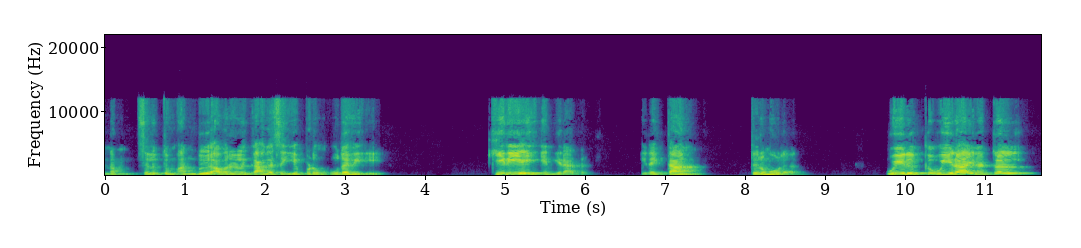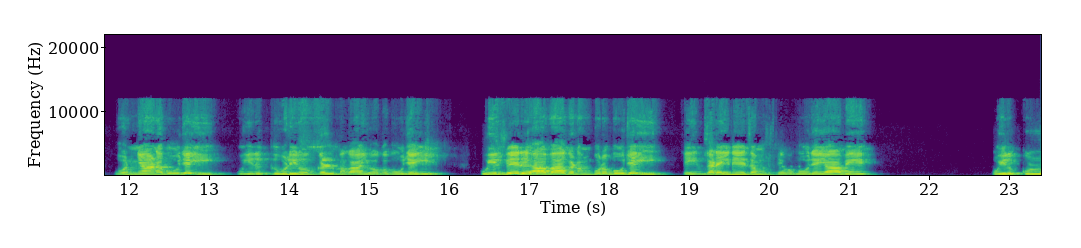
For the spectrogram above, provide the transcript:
நம் செலுத்தும் அன்பு அவர்களுக்காக செய்யப்படும் உதவி கிரியை என்கிறார்கள். இதைத்தான் திருமூலர் உயிருக்கு உயிராய் நிற்றல் ஒஞ்ஞான பூஜை உயிருக்கு ஒளிநோக்கள் மகா யோக பூஜை. உயிர் பேரு ஆவாகனம் புற பூஜை. கடை நேசம் சிவ பூஜையாமே. உயிருக்குள்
